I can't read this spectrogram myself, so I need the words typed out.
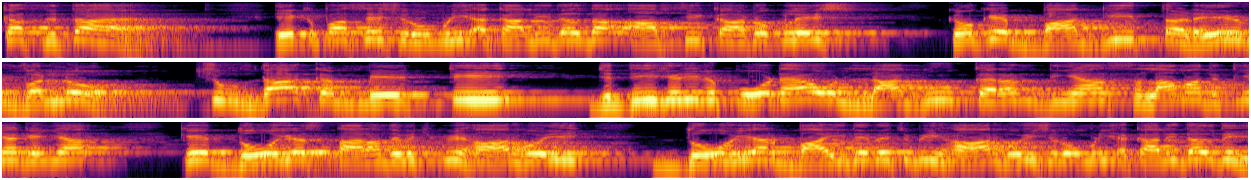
ਕੱਸ ਦਿੱਤਾ ਹੈ। ਇੱਕ ਪਾਸੇ ਸ਼੍ਰੋਮਣੀ ਅਕਾਲੀ ਦਲ ਦਾ ਆਪਸੀ ਕਾਟੋ ਕਲੇਸ਼, ਕਿਉਂਕਿ ਬਾਗੀ ਧੜੇ ਵੱਲੋਂ ਝੁੰਦਾ ਕਮੇਟੀ ਜਿੱਦੀ ਜਿਹੜੀ ਰਿਪੋਰਟ ਹੈ ਉਹ ਲਾਗੂ ਕਰਨ ਦੀਆਂ ਸਲਾਹਾਂ ਦਿੱਤੀਆਂ ਗਈਆਂ ਕਿ 2017 ਦੇ ਵਿੱਚ ਵੀ ਹਾਰ ਹੋਈ 2022 ਦੇ ਵਿੱਚ ਵੀ ਹਾਰ ਹੋਈ ਸ਼੍ਰੋਮਣੀ ਅਕਾਲੀ ਦਲ ਦੀ।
